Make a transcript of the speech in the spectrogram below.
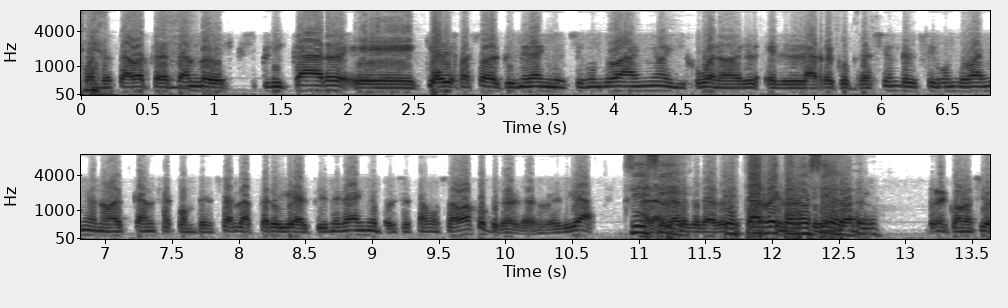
cuando estaba tratando de explicar eh, qué había pasado el primer año y el segundo año, y dijo, bueno, la recuperación del segundo año no alcanza a compensar la pérdida del primer año, por eso estamos abajo, pero en realidad... Sí, sí, está reconocido reconoció,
